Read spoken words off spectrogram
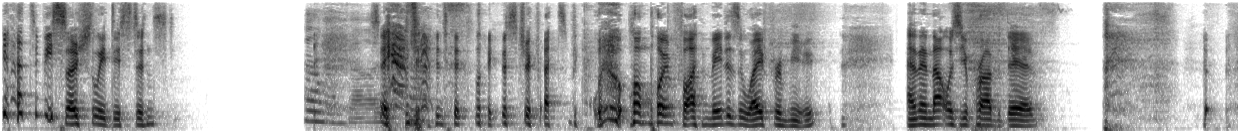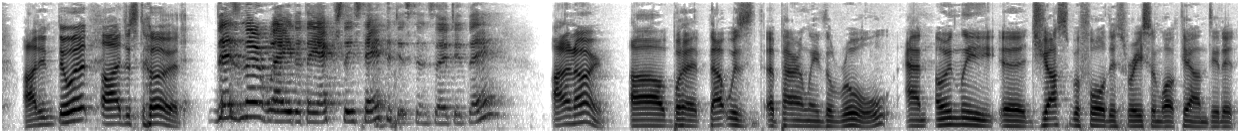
you had to be socially distanced oh my God. so you it's like the strip had to be 1.5 meters away from you and then that was your private dance i didn't do it i just heard There's no way that they actually stayed the distance, though, did they? I don't know. Uh, but that was apparently the rule, and only uh, just before this recent lockdown did it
